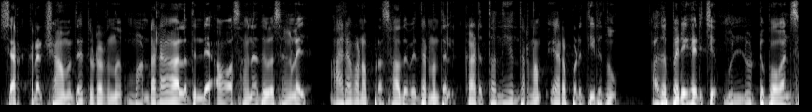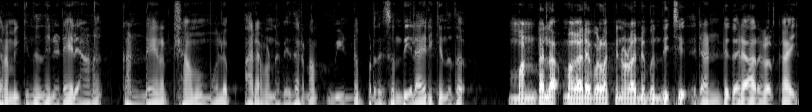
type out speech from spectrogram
ശർക്കരക്ഷാമത്തെ തുടർന്ന് മണ്ഡലകാലത്തിന്റെ അവസാന ദിവസങ്ങളിൽ അരവണ പ്രസാദ വിതരണത്തിൽ കടുത്ത നിയന്ത്രണം ഏർപ്പെടുത്തിയിരുന്നു. അത് പരിഹരിച്ച് മുന്നോട്ടു പോകാൻ ശ്രമിക്കുന്നതിനിടയിലാണ് കണ്ടെയ്നർ ക്ഷാമം മൂലം അരവണ വിതരണം വീണ്ടും പ്രതിസന്ധിയിലായിരിക്കുന്നത്. മണ്ഡല മകരവിളക്കിനോടനുബന്ധിച്ച് രണ്ട് കരാറുകൾക്കായി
